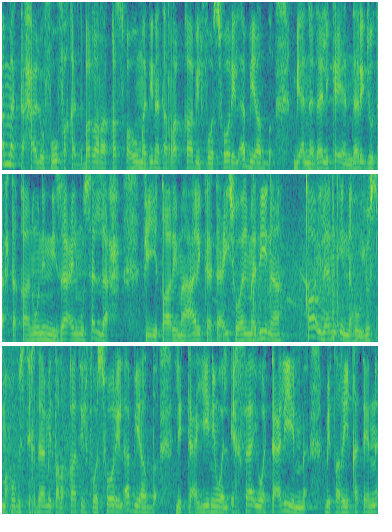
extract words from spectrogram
أما التحالف فقد برر قصفه مدينة الرقة بالفوسفور الأبيض بأن ذلك يندرج تحت قانون النزاع المسلح في إطار معارك تعيشها المدينة. قائلا إنه يسمح باستخدام طلقات الفوسفور الأبيض للتعيين والإخفاء والتعليم بطريقة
